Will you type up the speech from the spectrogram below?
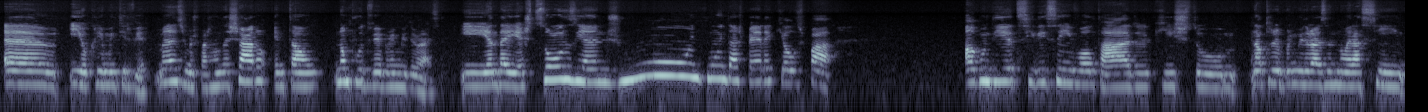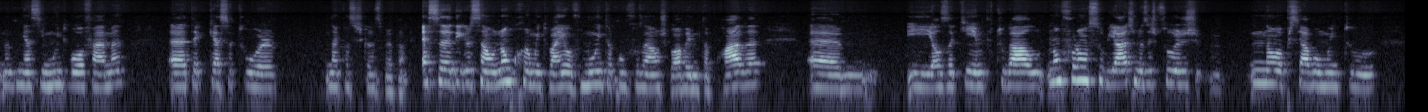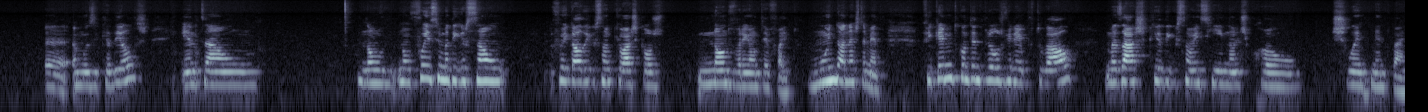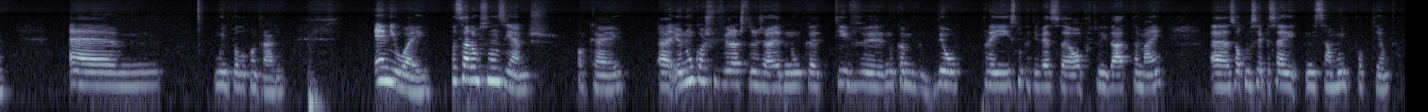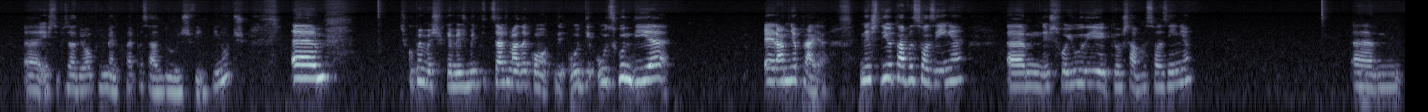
Uh, e eu queria muito ir ver, mas os meus pais não deixaram, então não pude ver Bring Me The Horizon. E andei estes 11 anos muito, muito à espera que eles, pá, algum dia decidissem voltar, que isto, na altura Bring Me The Horizon não era assim, não tinha assim muito boa fama, até que essa tour, não é que vocês queiram saber, pronto. Essa digressão não correu muito bem, houve muita confusão, chegou a haver muita porrada, um, e eles aqui em Portugal não foram assobiados, mas as pessoas não apreciavam muito uh, a música deles, então não, não foi assim uma digressão foi aquela digressão que eu acho que eles não deveriam ter feito. Muito honestamente. Fiquei muito contente por eles virem a Portugal, mas acho que a digressão em si não lhes correu excelentemente bem. Um, muito pelo contrário. Anyway, passaram-se 11 anos, ok? Uh, eu nunca os fui ver ao estrangeiro, nunca tive, nunca me deu para isso, nunca tive essa oportunidade também. Uh, só comecei a pensar nisso há muito pouco tempo. Uh, este episódio, obviamente, vai passar dos 20 minutos. Um, desculpem, mas fiquei mesmo muito entusiasmada com. O, o, segundo dia era a minha praia. Neste dia eu estava sozinha. Um, este foi o dia que eu estava sozinha. Um,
